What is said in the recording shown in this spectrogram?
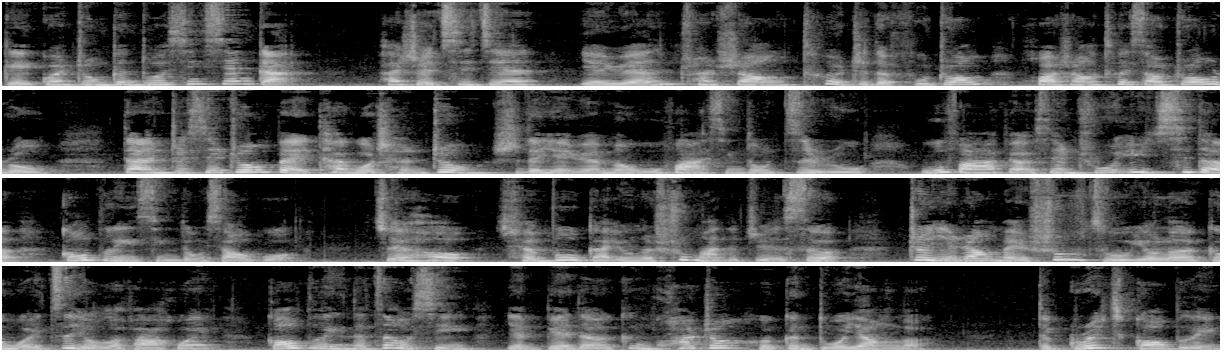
给观众更多新鲜感。拍摄期间，演员穿上特制的服装，画上特效妆容，但这些装备太过沉重，使得演员们无法行动自如，无法表现出预期的 Goblin 行动效果。最后，全部改用了数码的角色。这也让美术组有了更为自由的发挥，Goblin 的造型演变得更夸张和更多样了。The Great Goblin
